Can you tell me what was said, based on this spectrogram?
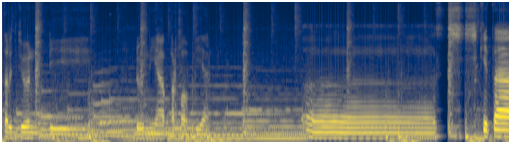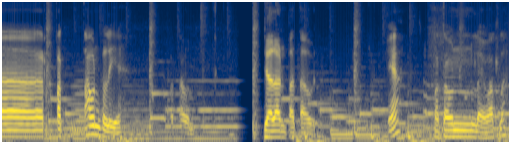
terjun di dunia perkopian? Uh, sekitar 4 tahun kali ya. 4 tahun. Jalan 4 tahun. Ya, 4 tahun lewat lah.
